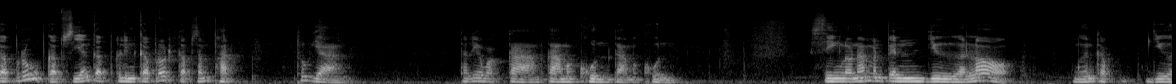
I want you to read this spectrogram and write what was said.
กับรูปกับเสียงกับกลิ่นกับรสกับสัมผัสทุกอย่างท่านเรียกว่ากาม กามคุณ กามคุณ สิ่งเหล่านั้นมันเป็นเหยื่อล่อเหมือนกับเหยื่อ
